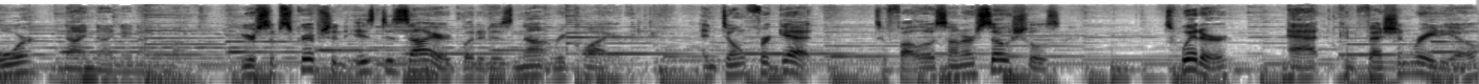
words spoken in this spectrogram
or $9.99 a month. Your subscription is desired, but it is not required. And don't forget to follow us on our socials Twitter at Confession Radio,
